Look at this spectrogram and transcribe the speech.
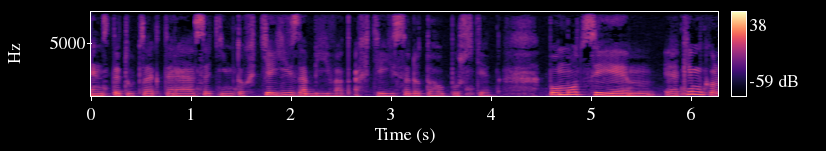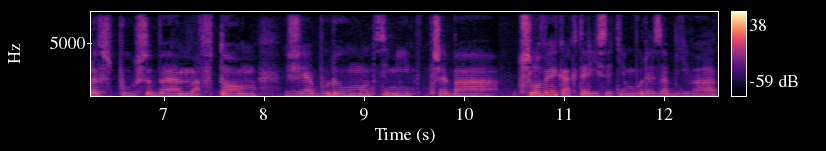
instituce, které se tímto chtějí zabývat a chtějí se do toho pustit. Pomoci jim jakýmkoliv způsobem v tom, že budou moci mít třeba člověka, který se tím bude zabývat,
